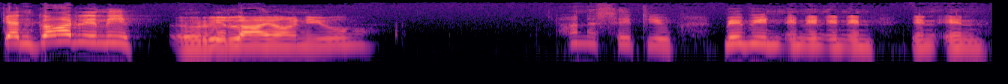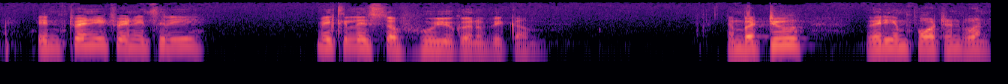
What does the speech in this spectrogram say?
Can God really rely on you? I want to say to you, maybe in, in, in, in, in, in, in 2023, make a list of who you're going to become. Number two, very important one.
